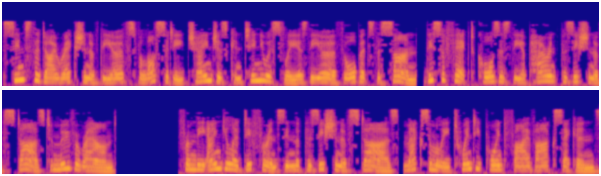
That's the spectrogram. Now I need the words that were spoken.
Since the direction of the Earth's velocity changes continuously as the Earth orbits the Sun, this effect causes the apparent position of stars to move around. From the angular difference in the position of stars maximally 20.5 arcseconds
